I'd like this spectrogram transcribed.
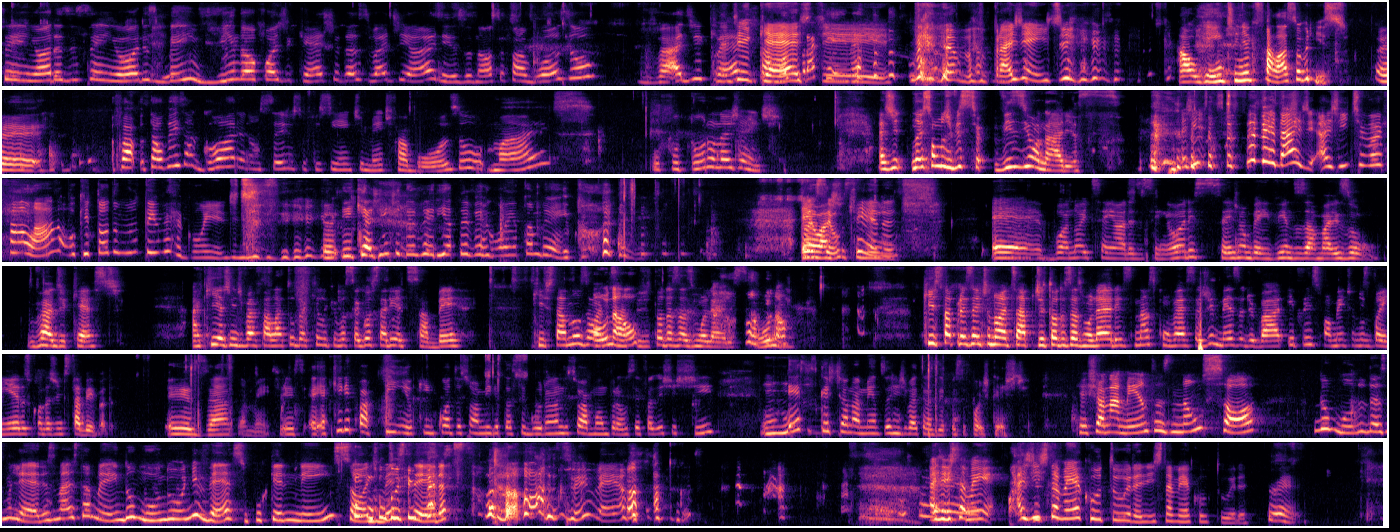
Senhoras e senhores, bem-vindo ao podcast das Vadianes, o nosso famoso Vadcast. Pra quem, né? pra gente. Alguém tinha que falar sobre isso. É, fa- talvez agora não seja suficientemente famoso, mas o futuro, né, gente? A gente- nós somos visio- visionárias. A gente- na verdade, a gente vai falar o que todo mundo tem vergonha de dizer. E que a gente deveria ter vergonha também. Eu acho o quê, né? é, boa noite, senhoras e senhores. Sejam bem-vindos a mais um Vadcast. Aqui a gente vai falar tudo aquilo que você gostaria de saber, que está nos Ou WhatsApp não. de todas as mulheres. Ou não. Que está presente no WhatsApp de todas as mulheres, nas conversas de mesa de bar e principalmente nos banheiros quando a gente está bêbada. Exatamente. Esse- é aquele papinho que enquanto a sua amiga está segurando sua mão para você fazer xixi, Uhum. esses questionamentos a gente vai trazer para esse podcast. Questionamentos não só do mundo das mulheres, mas também do mundo universo, porque nem só de besteira nós vivemos. A gente também, a gente também é cultura, a gente também é cultura. É.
